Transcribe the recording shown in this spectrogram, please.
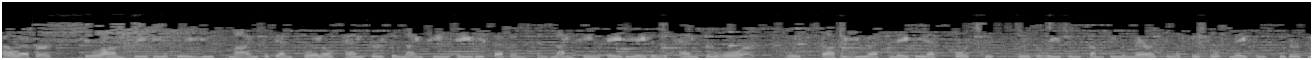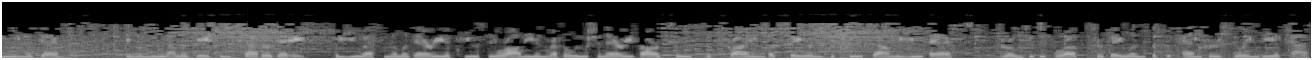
However, Iran previously used mines against oil tankers in 1987 and 1988 in the tanker war which saw the U.S. Navy escort ships through the region something American officials may consider doing again. In a new allegation Saturday, the U.S. military accused Iranian Revolutionary Guard troops of trying but failing to shoot down the U.S. drone to disrupt surveillance of the tankers during the attack.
